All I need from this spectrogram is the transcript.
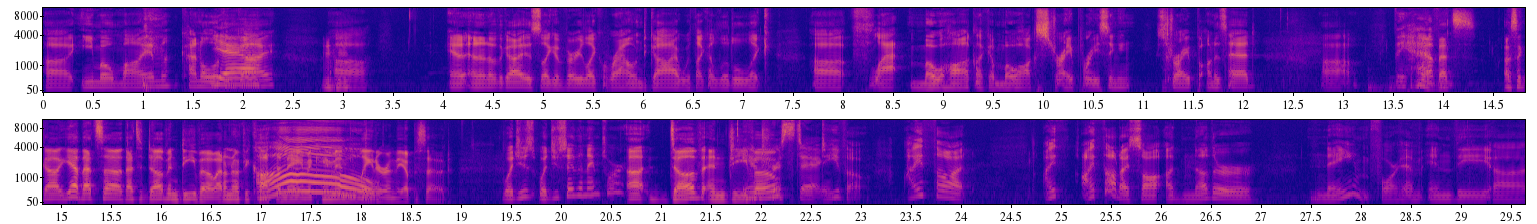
uh, emo mime kind of looking Yeah. guy, uh, and, and another guy is like a very like round guy with like a little like uh, flat mohawk, like a mohawk stripe racing stripe on his head. Uh, they have Yeah, that's. I was like, uh, yeah, that's uh, that's Dove and Devo. I don't know if you caught the name. It came in Oh. later in the episode. What'd you What'd you say the names were? Uh, Dove and Devo. Interesting. Devo. I thought, I I thought I saw another name for him in the uh,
